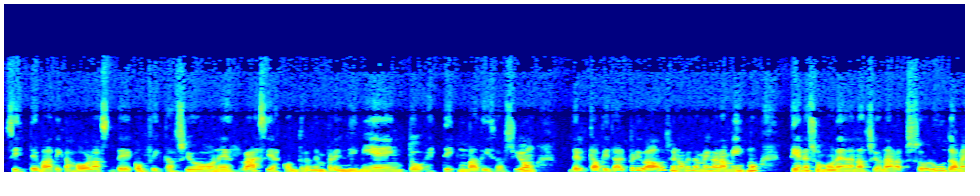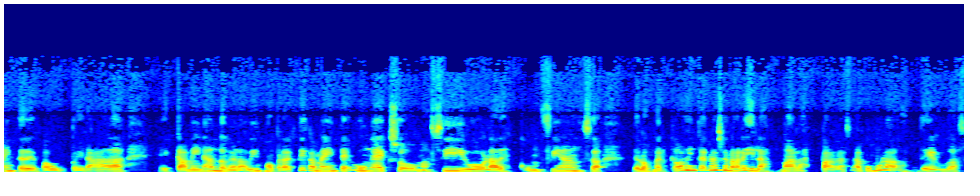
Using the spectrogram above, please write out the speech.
sistemáticas olas de confiscaciones, racias contra el emprendimiento, estigmatización del capital privado, sino que también ahora mismo tiene su moneda nacional absolutamente depauperada, eh, caminando en el abismo prácticamente, un éxodo masivo, la desconfianza de los mercados internacionales y las malas pagas acumuladas, deudas,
